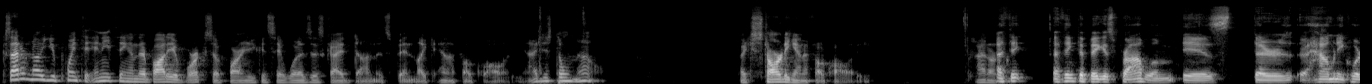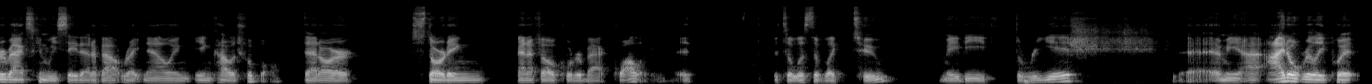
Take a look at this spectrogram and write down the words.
Because I don't know, you point to anything in their body of work so far, and you can say, what has this guy done that's been like NFL quality? I just don't know. Like starting NFL quality. I don't know. I think I think the biggest problem is there's how many quarterbacks can we say that about right now in, in college football that are starting NFL quarterback quality. It, it's a list of like two, maybe three ish. I mean, I, I, don't really put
